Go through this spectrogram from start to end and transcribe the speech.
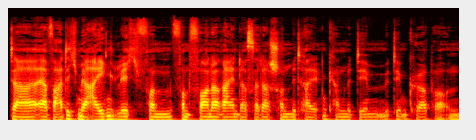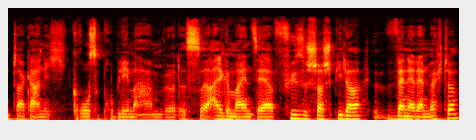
da erwarte ich mir eigentlich von, von vornherein, dass er da schon mithalten kann mit dem, mit dem Körper und da gar nicht große Probleme haben wird. Ist äh, allgemein sehr physischer Spieler, wenn er denn möchte,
